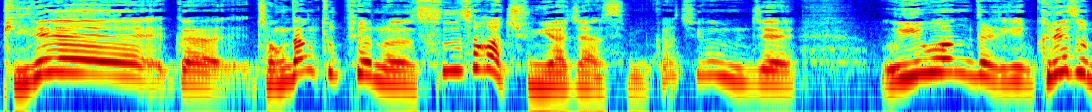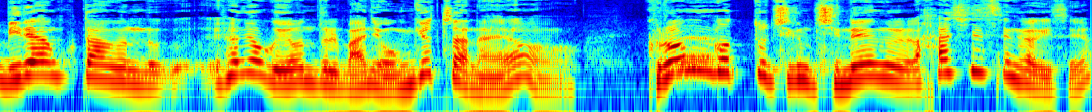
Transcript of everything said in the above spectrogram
비례, 그러니까 정당 투표는 순서가 중요하지 않습니까? 지금 이제 의원들, 그래서 미래한국당은 현역 의원들 많이 옮겼잖아요. 그런 네. 것도 지금 진행을 하실 생각이세요?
